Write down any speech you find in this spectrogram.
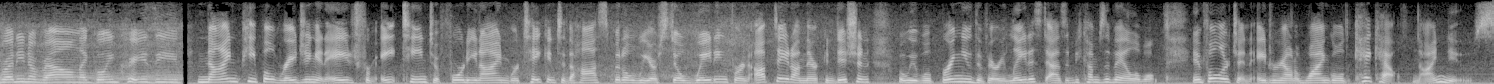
running around, like going crazy. Nine people ranging in age from 18 to 49 were taken to the hospital. We are still waiting for an update on their condition, but we will bring you the very latest as it becomes available. In Fullerton, Adrianna Weingold, KCAL 9 News.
